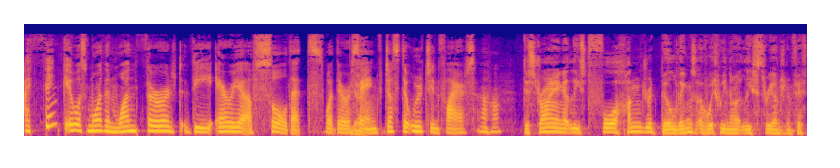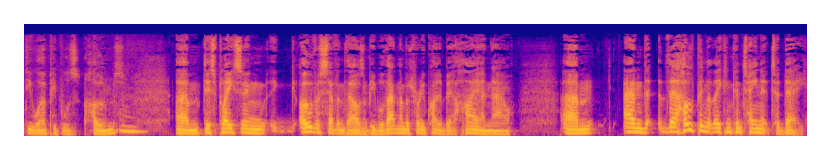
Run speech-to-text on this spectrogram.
I think it was more than one third the area of Seoul. That's what they were Yeah. saying. Just the Uljin fires. Uh-huh. destroying at least 400 buildings, of which we know at least 350 were people's homes, Mm. um, displacing over 7,000 people. That number's probably quite a bit higher now. Um, and they're hoping that they can contain it today.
